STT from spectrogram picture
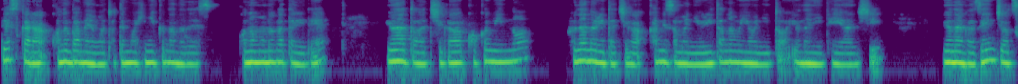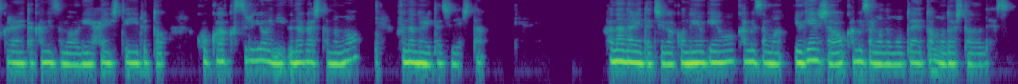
ですから、この場面はとても皮肉なのです。この物語で、ヨナとは違う国民の船乗りたちが神様に売り頼むようにとヨナに提案し、ヨナが全地を作られた神様を礼拝していると告白するように促したのも船乗りたちでした。船乗りたちがこの予言を神様、預言者を神様のもとへと戻したのです。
